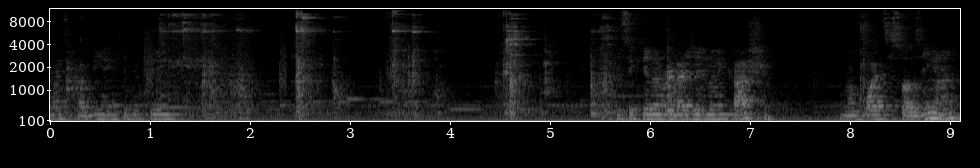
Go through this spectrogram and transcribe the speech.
mais cabinha aqui do que Esse aqui, na verdade, ele não encaixa. Não pode ser sozinho, né?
